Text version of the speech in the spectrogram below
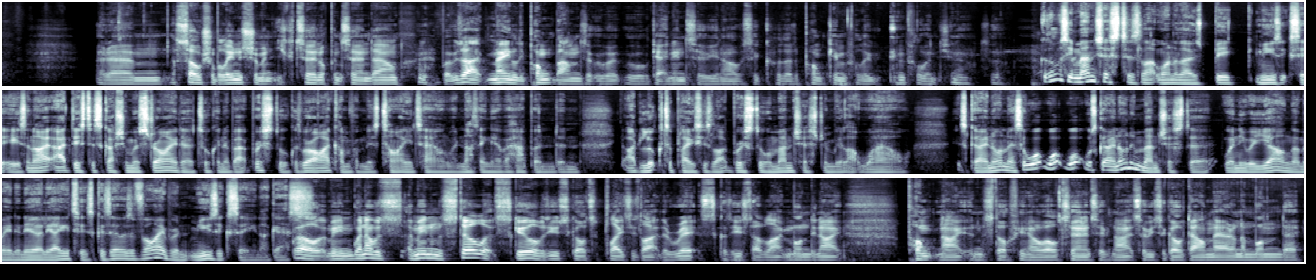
a, um, a sociable instrument you could turn up and turn down. but it was like mainly punk bands that we were, we were getting into, you know, obviously because of the punk influ- influence, you know. So. Because obviously Manchester's like one of those big music cities, and I had this discussion with Strider talking about Bristol, because where I come from, this tiny town where nothing ever happened, and I'd look to places like Bristol and Manchester and be like, wow, it's going on there. So what, what, what was going on in Manchester when you were young? I mean, in the early '80s, because there was a vibrant music scene, I guess. Well, I mean, when I was, I mean, I was still at school. I used to go to places like the Ritz because I used to have like Monday night punk night and stuff, you know, alternative night. So we used to go down there on a Monday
